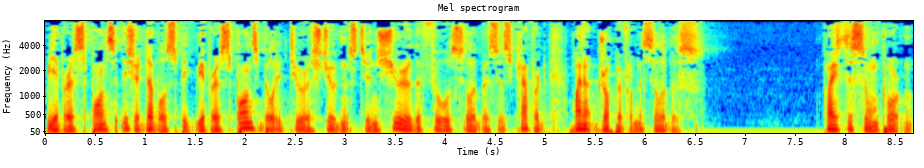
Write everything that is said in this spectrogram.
we have a response, this is double speak, we have a responsibility to our students to ensure the full syllabus is covered. Why not drop it from the syllabus? Why is this so important?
